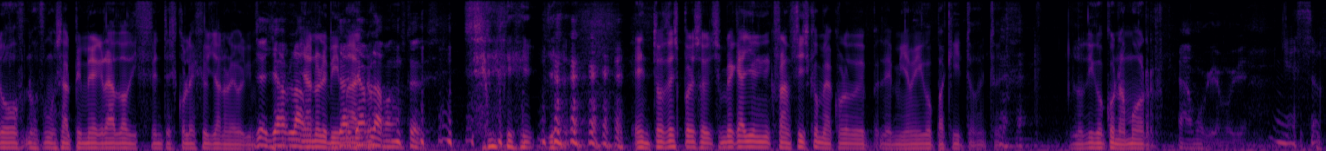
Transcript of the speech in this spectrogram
Luego nos fuimos al primer grado a diferentes colegios, ya no le vi, ya, ya, hablaban, no le vi ya, ya hablaban ustedes. sí, Entonces, por eso, siempre que hay en Francisco me acuerdo de, mi amigo Paquito. Entonces, lo digo con amor. Ah, muy bien, muy bien. Eso.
